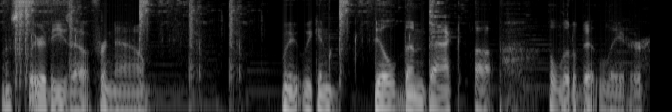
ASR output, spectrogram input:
let's clear these out for now. We we can build them back up a little bit later.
